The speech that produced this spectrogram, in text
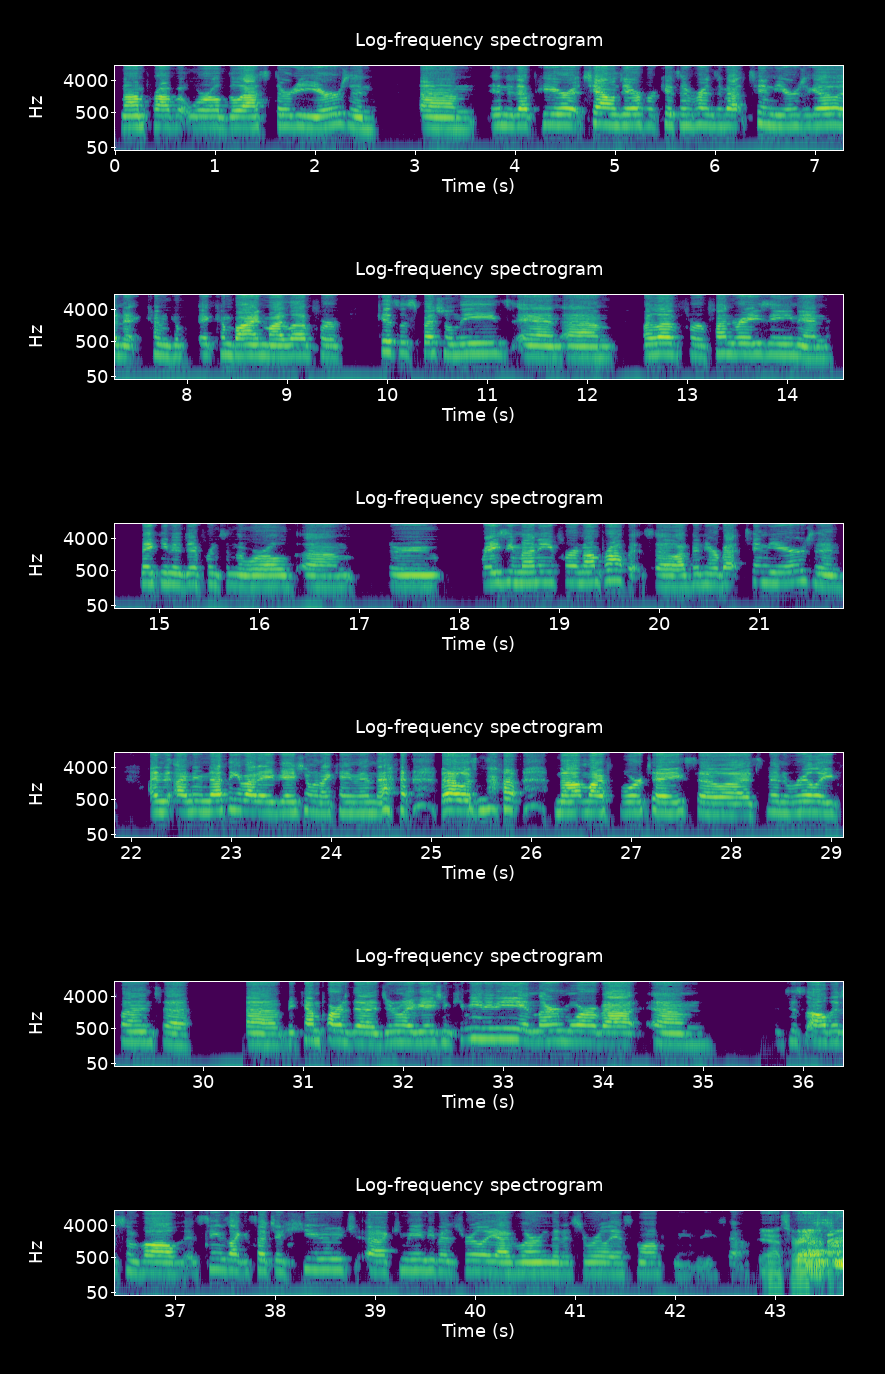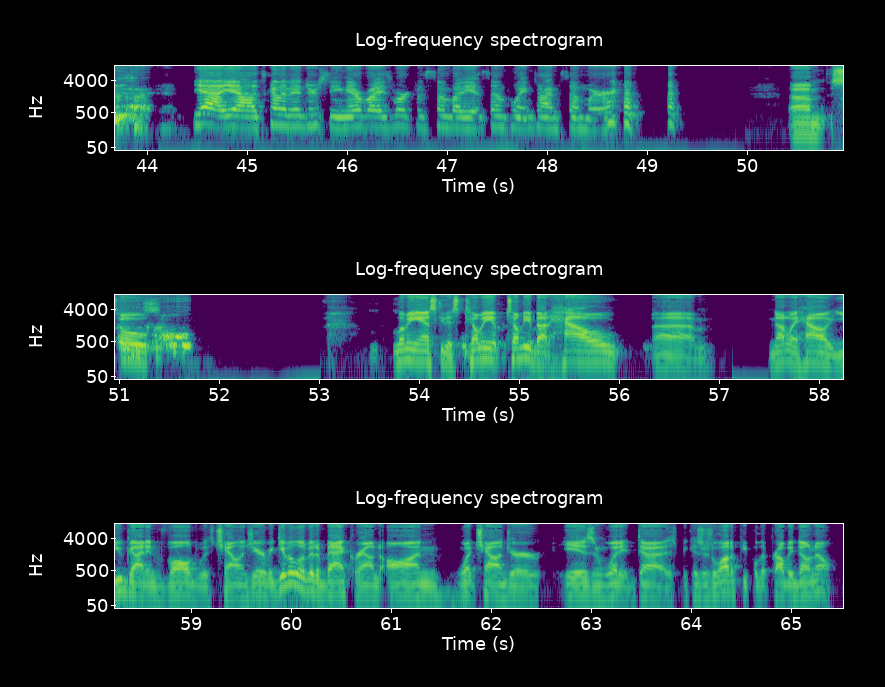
nonprofit world the last 30 years and um, ended up here at Challenge Air for Kids and Friends about 10 years ago. And it, com- it combined my love for kids with special needs and um, my love for fundraising and making a difference in the world um, through raising money for a nonprofit. So I've been here about 10 years and I, I knew nothing about aviation when I came in. That that was not not my forte. So uh, it's been really fun to uh, become part of the general aviation community and learn more about um, just all that is involved. It seems like it's such a huge uh, community, but it's really I've learned that it's really a small community. So yeah, it's very yeah, yeah, it's kind of interesting. Everybody's worked with somebody at some point in time somewhere. um, so let me ask you this: tell me tell me about how. Um, not only how you got involved with Challenge Air, but give a little bit of background on what Challenge Air is and what it does, because there's a lot of people that probably don't know.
